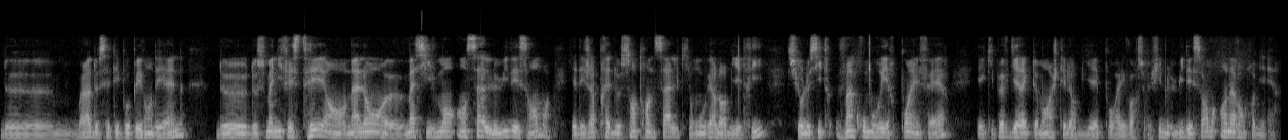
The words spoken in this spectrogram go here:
voilà, de cette épopée vendéenne, de, se manifester en allant euh, massivement en salle le 8 décembre. Il y a déjà près de 130 salles qui ont ouvert leur billetterie sur le site vaincromourir.fr et qui peuvent directement acheter leur billet pour aller voir ce film le 8 décembre en avant-première.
